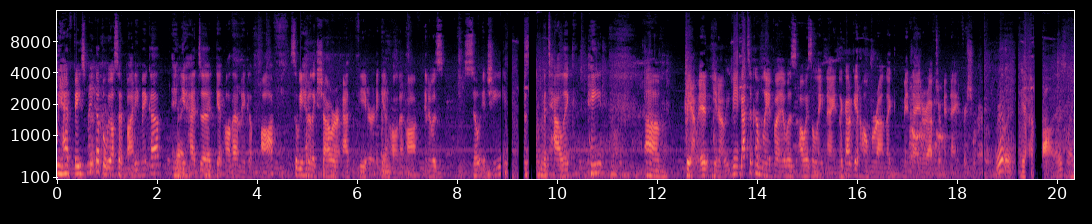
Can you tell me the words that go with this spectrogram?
we had face makeup, but we also had body makeup, and Right. you had to get all that makeup off. So we had to like shower at the theater to get all that off, and it was so itchy. It was metallic paint. Um, but yeah, it, you know, we got to come late, but it was always a late night. Like I would get home around like midnight or after midnight for sure. Really? Yeah. Wow, that is like.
